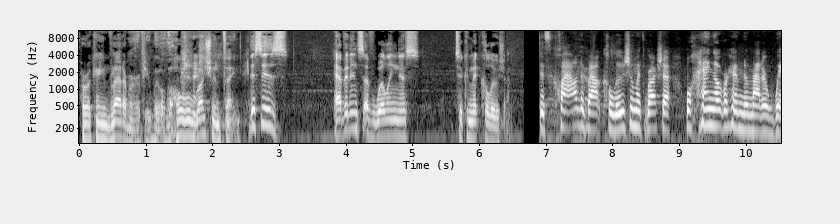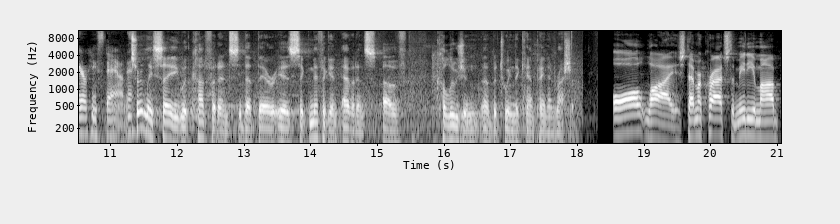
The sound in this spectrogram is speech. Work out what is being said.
Hurricane Vladimir, if you will, the whole Russian thing. This is evidence of willingness to commit collusion. This cloud about collusion with Russia will hang over him no matter where he stands. I certainly say with confidence that there is significant evidence of collusion uh, between the campaign and Russia all lies. Democrats, the media mob,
